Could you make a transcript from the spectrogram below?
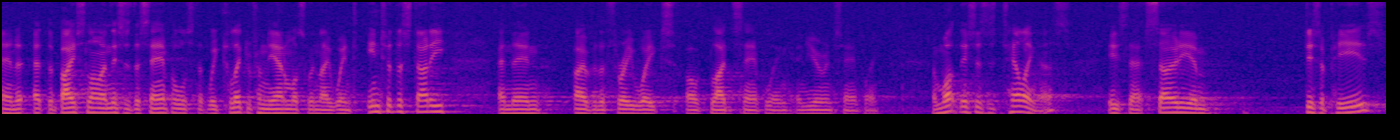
And at the baseline, this is the samples that we collected from the animals when they went into the study, and then over the three weeks of blood sampling and urine sampling. And what this is telling us is that sodium disappears,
